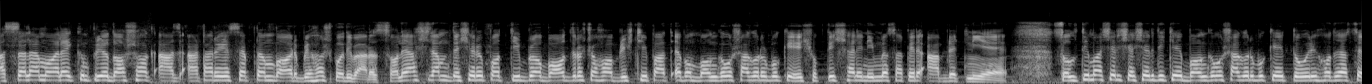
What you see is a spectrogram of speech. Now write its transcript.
আসসালামু আলাইকুম, প্রিয় দর্শক। আজ আঠারোই সেপ্টেম্বর, বৃহস্পতিবার। চলে আসলাম দেশের উপর তীব্র বজ্রসহ বৃষ্টিপাত এবং বঙ্গোপসাগরের বুকে শক্তিশালী নিম্নচাপের আপডেট নিয়ে। চলতি মাসের শেষের দিকে বঙ্গোপসাগর বুকে তৈরি হতে যাচ্ছে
